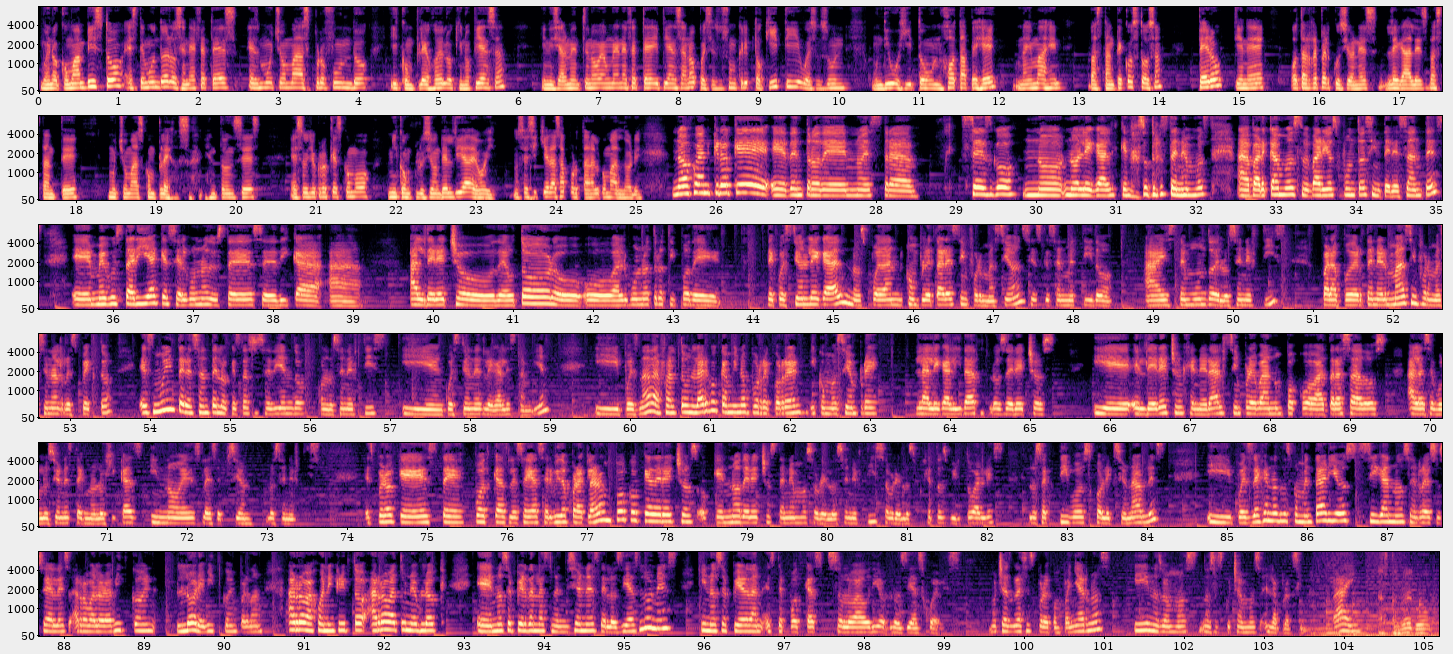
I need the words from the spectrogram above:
Bueno, como han visto, este mundo de los NFTs es mucho más profundo y complejo de lo que uno piensa. Inicialmente uno ve un NFT y piensa, no, pues eso es un CryptoKitty o eso es un, un dibujito, un JPG, una imagen bastante costosa, pero tiene otras repercusiones legales bastante mucho más complejas. Entonces, eso yo creo que es como mi conclusión del día de hoy. No sé si quieras aportar algo más, Lori. No, Juan, creo que eh, dentro de nuestra sesgo no, no legal que nosotros tenemos, abarcamos varios puntos interesantes. Eh, me gustaría que si alguno de ustedes se dedica a, al derecho de autor o, algún otro tipo de, de, cuestión legal, nos puedan completar esta información si es que se han metido a este mundo de los NFTs para poder tener más información al respecto. Es muy interesante lo que está sucediendo con los NFTs y en cuestiones legales también. Y pues nada, falta un largo camino por recorrer y como siempre, la legalidad, los derechos y eh, el derecho en general siempre van un poco atrasados a las evoluciones tecnológicas y no es la excepción los NFTs. Espero que este podcast les haya servido para aclarar un poco qué derechos o qué no derechos tenemos sobre los NFTs, sobre los objetos virtuales, los activos coleccionables. Y pues déjenos los comentarios, síganos en redes sociales, arroba Lora Bitcoin, Lore Bitcoin, perdón, arroba Juan en Cripto, arroba Tuneblog. Eh, no se pierdan las transmisiones de los días lunes y no se pierdan este podcast solo audio los días jueves. Muchas gracias por acompañarnos y nos vemos, nos escuchamos en la próxima. Bye. Hasta luego.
